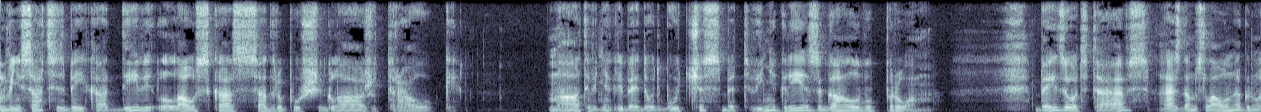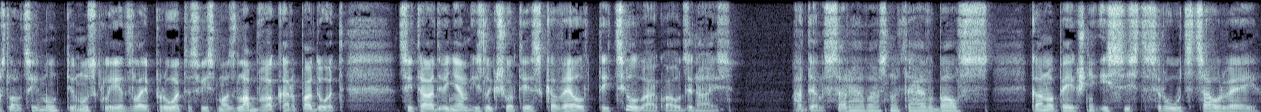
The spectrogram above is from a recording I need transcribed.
un viņas acis bija kā divi lauskās sadrupuši glāžu trauki. Māte viņa gribēja dot bučas, bet viņa grieza galvu prom. Beidzot, tēvs, ēdams launagu, noslaucīja muti un uzkliedza, lai protas vismaz labvakar padot, citādi viņam izlikšoties, ka velti cilvēku audzinājis. Adela sarāvās no tēva balss, kā no pēkšņi izsistas rūtas caurvēja,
